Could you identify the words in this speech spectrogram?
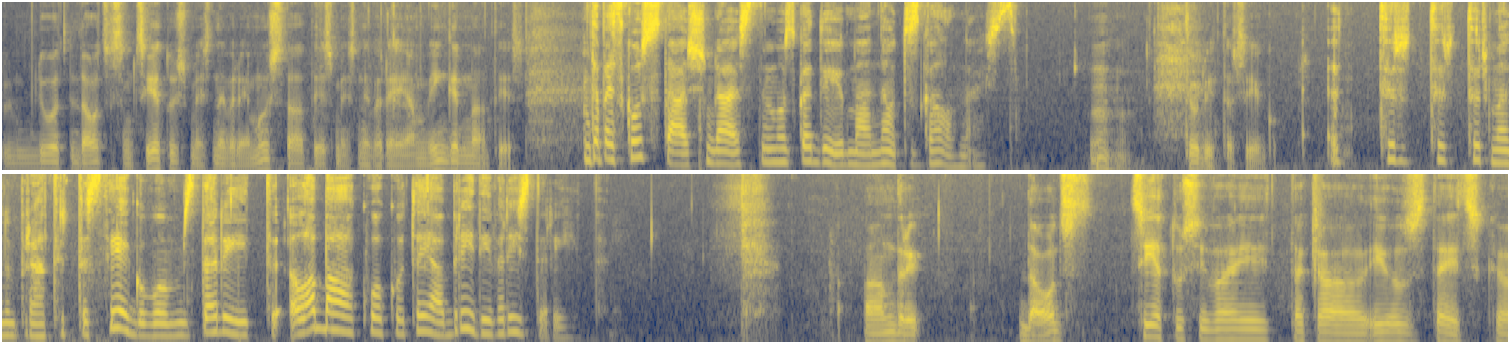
ļoti daudz esam cietuši, mēs nevarējām uzstāties, mēs nevarējām vingrināties. Tāpēc, ka uzstāšanās mūsu gadījumā nav tas galvenais. Mm -hmm. Tur ir tas ieguvums. Tur, tur, tur, manuprāt, ir tas ieguvums darīt labāko, ko tajā brīdī var izdarīt. Andri, daudz cietusi, vai kā jūs teicat, ka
